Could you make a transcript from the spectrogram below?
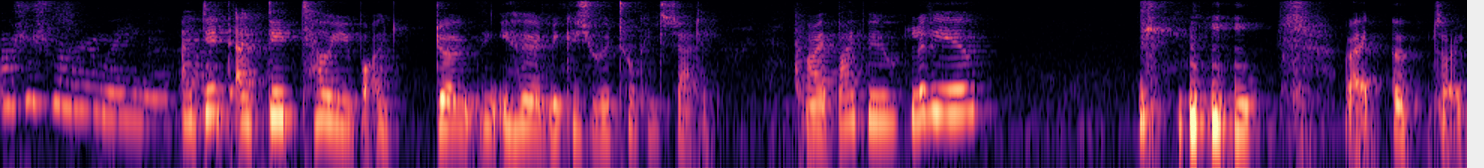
I was just wondering where you were. I did. I did tell you, but I don't think you heard me because you were talking to Daddy. All right. Bye, Boo. Love you. right. Oh, sorry.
